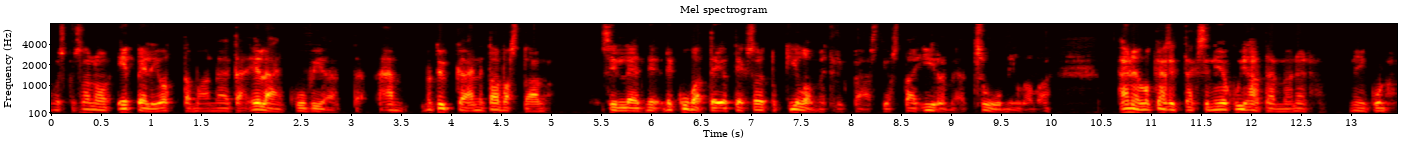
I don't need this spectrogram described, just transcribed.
voisiko sanoa, epeli ottamaan näitä eläinkuvia. Että hän, mä tykkään hänen tavastaan silleen, että ne, ne kuvat ei ole tiedätkö, otettu kilometrin päästä jostain hirveältä zoomilla, vaan hänellä on käsittääkseni joku ihan tämmöinen niin kuin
